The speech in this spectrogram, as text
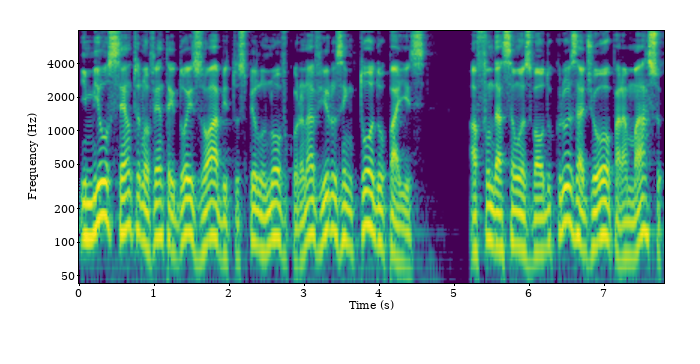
e 1.192 óbitos pelo novo coronavírus em todo o país. A Fundação Oswaldo Cruz adiou para março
